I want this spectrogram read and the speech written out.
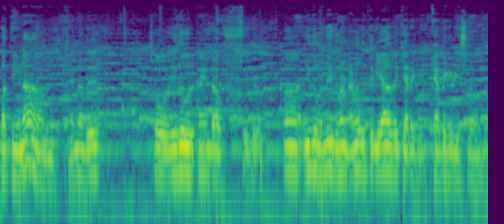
பார்த்தீங்கன்னா என்னது? ஸோ இது ஒரு கைண்ட் ஆஃப் இது. இது வந்து இதெல்லாம் நினைவு தெரியாத கேட்ட கேட்டகரிஸில் வந்து.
